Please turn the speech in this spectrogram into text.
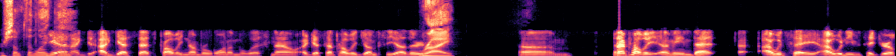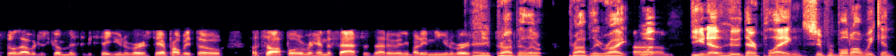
or something like yeah, that. Yeah, and I, I guess that's probably number one on the list now. I guess that probably jumps the others. right. Um, and I probably, I mean, that I would say I wouldn't even say drill field. I would just go Mississippi State University. I'd probably throw a softball overhand the fastest out of anybody in the university. Hey, probably probably right. What- Um, do you know who they're playing Super Bulldog weekend?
